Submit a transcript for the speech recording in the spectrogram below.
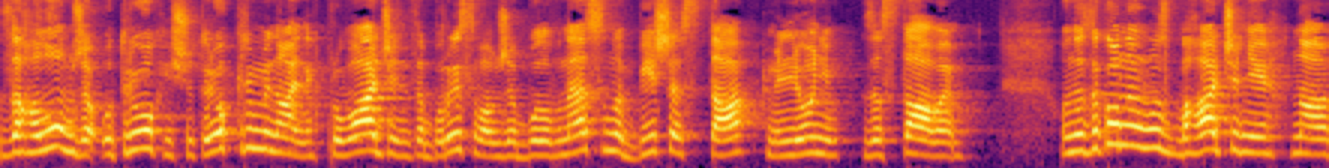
Загалом же у трьох із чотирьох кримінальних проваджень за Борисова вже було внесено більше 100 мільйонів застави. У незаконному збагаченні на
